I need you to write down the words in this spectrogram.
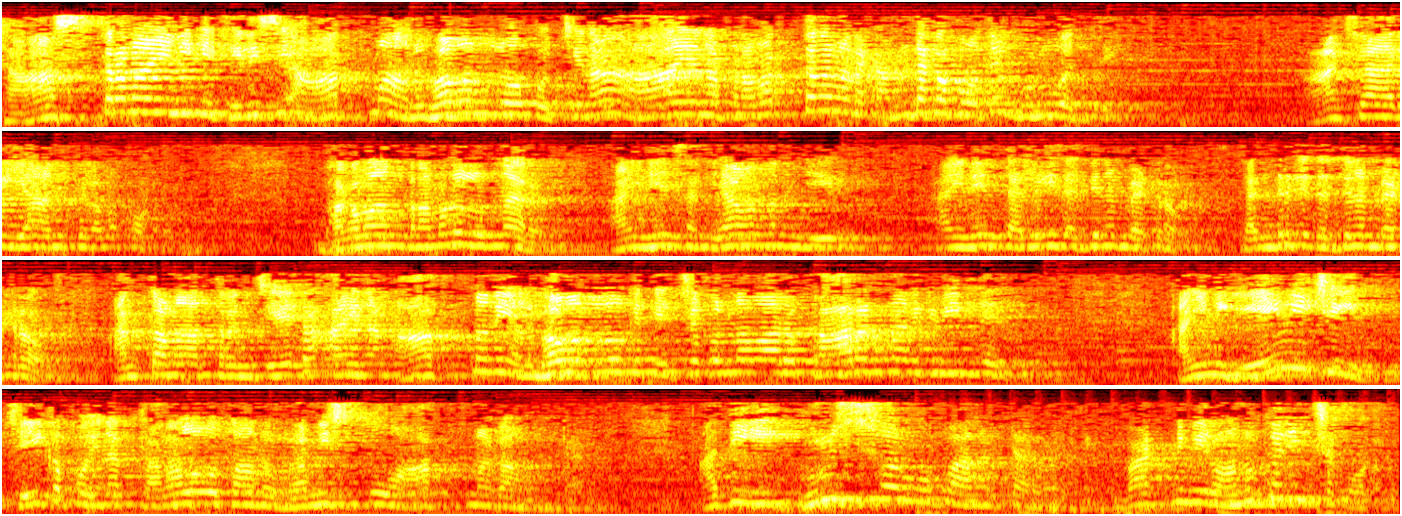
శాస్త్రం ఆయనకి తెలిసి ఆత్మ అనుభవంలోకి వచ్చినా ఆయన ప్రవర్తన మనకు అందకపోతే గురువు అంతే. ఆచార్య అని పిలవకూడదు. భగవాన్ రమణులు ఉన్నారు. ఆయన ఏం సంధ్యావందనం చేయరు. ఆయన ఏం తల్లికి దద్దినం పెట్టరు. తండ్రికి దద్దినం పెట్టరు. అంత మాత్రం చేత ఆయన ఆత్మని అనుభవంలోకి తెచ్చుకున్నవారు కారణానికి వీల్లేదు. ఆయన ఏమీ చేయదు చేయకపోయినా తనలో తాను రమిస్తూ ఆత్మగా ఉంటాడు. అది గురుస్వరూపాలంటారు వాటిని. వాటిని మీరు అనుకరించకూడదు.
